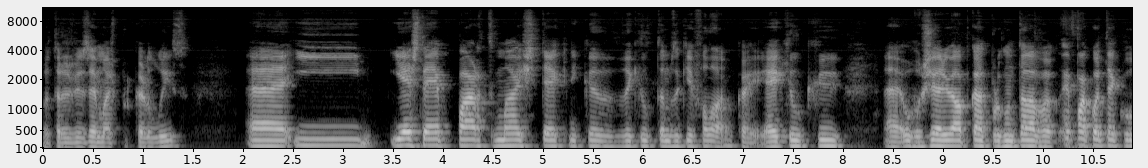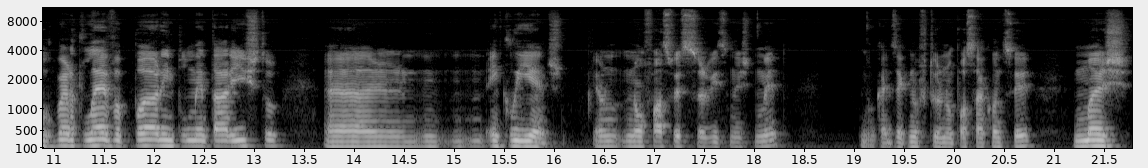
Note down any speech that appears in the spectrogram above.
outras vezes é mais por carolice. Uh, e, e, esta é a parte mais técnica daquilo que estamos aqui a falar, ok? É aquilo que uh, o Rogério há bocado perguntava: é para quanto é que o Roberto leva para implementar isto uh, em clientes? Eu não faço esse serviço neste momento, não quer dizer que no futuro não possa acontecer, mas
